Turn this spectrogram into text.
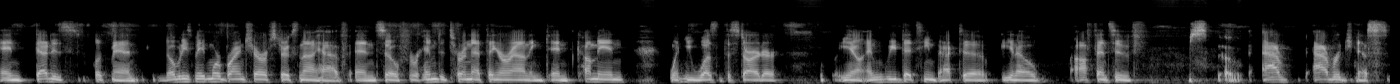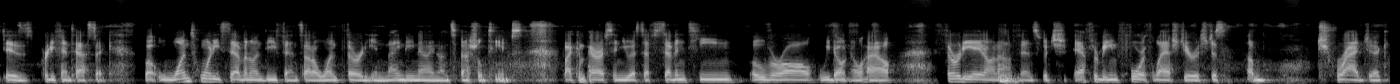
and that is look, man, nobody's made more Brian Shirreffs strokes than I have, and so for him to turn that thing around and, and come in when he wasn't the starter, you know, and lead that team back to you know offensive av- averageness is pretty fantastic. But 127 on defense out of 130 and 99 on special teams. By comparison, USF 17 overall. We don't know how. 38 on offense, which after being fourth last year is just a tragic.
